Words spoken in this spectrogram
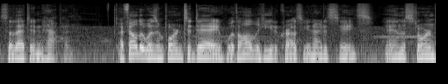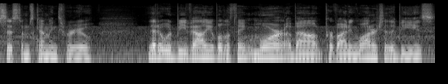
So that didn't happen. I felt it was important today, with all the heat across the United States and the storm systems coming through, that it would be valuable to think more about providing water to the bees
